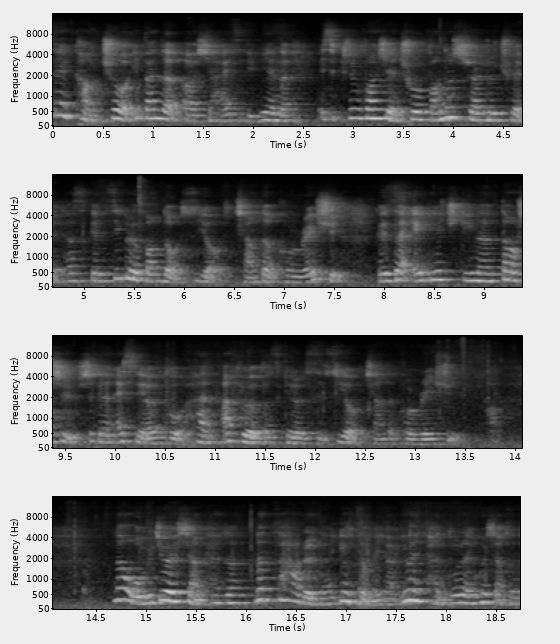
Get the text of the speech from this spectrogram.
在 control 一般的呃小孩子里面呢，executive function 除了 frontal structure trait，它是跟 singular bundle 是有强的 correlation，可是，在 ADHD 呢，倒是是跟 SLF 和 ocular vascular 是有强的 correlation 好。那我们就会想看说，那大人呢又怎么样？因为很多人会想说，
